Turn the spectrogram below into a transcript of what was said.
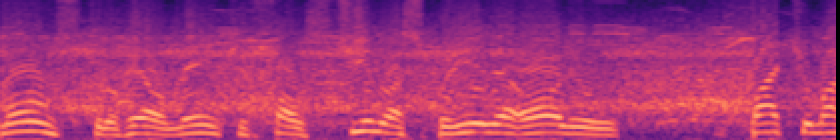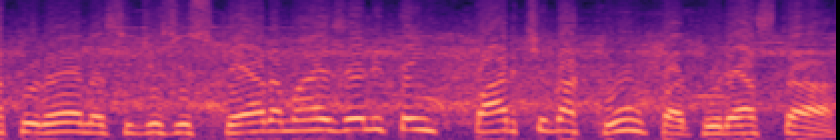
monstro realmente, Faustino Asprilha. Olha, o Pátio Maturana se desespera, mas ele tem parte da culpa por esta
